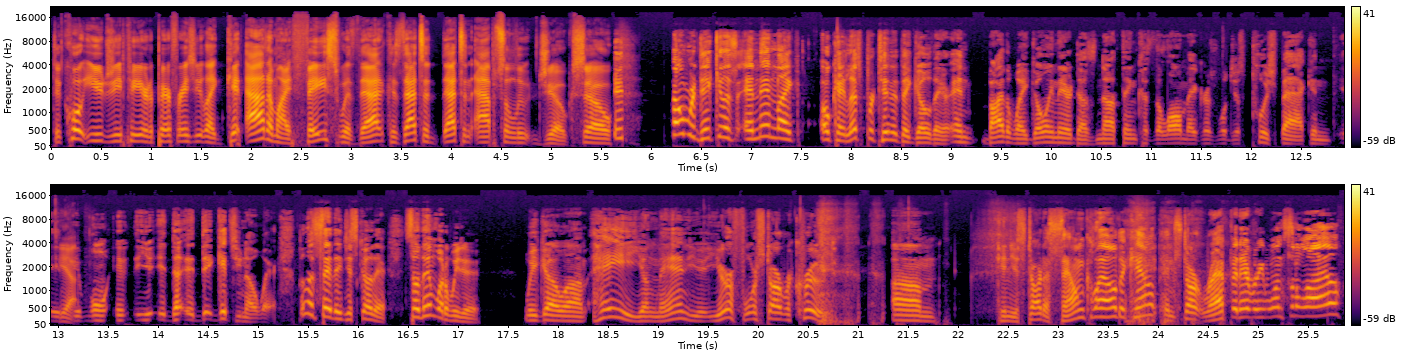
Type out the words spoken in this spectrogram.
to quote UGP or to paraphrase you, like get out of my face with that because that's a that's an absolute joke. So it's so ridiculous. And then like, okay, let's pretend that they go there. And by the way, going there does nothing because the lawmakers will just push back and it, yeah. it won't. It, it, it, it gets you nowhere. But let's say they just go there. So then what do we do? We go, um, hey, young man, you, you're a four star recruit. um, can you start a SoundCloud account and start rapping every once in a while?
